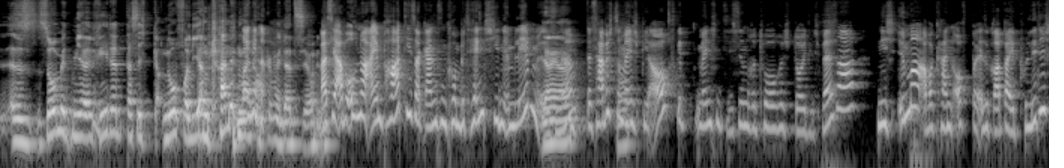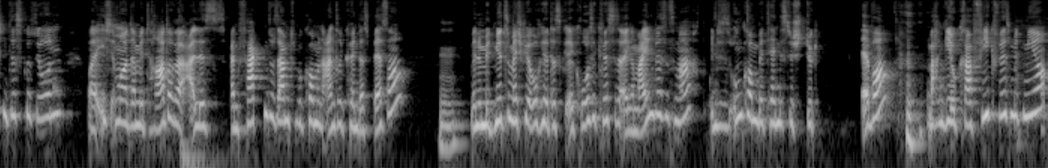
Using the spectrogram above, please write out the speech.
also so mit mir redet, dass ich nur verlieren kann in Ja, meiner genau. Argumentation. was ja aber auch nur ein Part dieser ganzen Kompetenzschienen im Leben ist. Ja, ja. Ne? Das habe ich zum. Beispiel auch. Es gibt Menschen, die sind rhetorisch deutlich besser. Nicht immer, aber kann oft, bei, also gerade bei politischen Diskussionen, weil ich immer damit hadere, alles an Fakten zusammenzubekommen und andere können das besser. Hm. Wenn du mit mir zum Beispiel auch hier das äh, große Quiz des Allgemeinwissens machst, ich das unkompetenteste Stück ever. Mach ein Geografie-Quiz mit mir,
